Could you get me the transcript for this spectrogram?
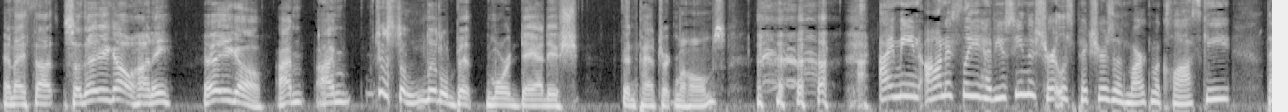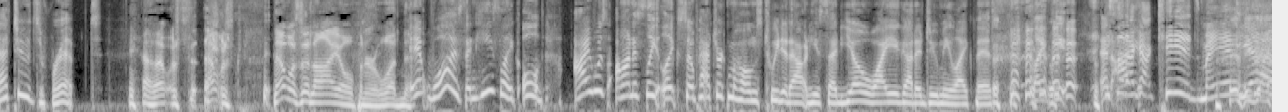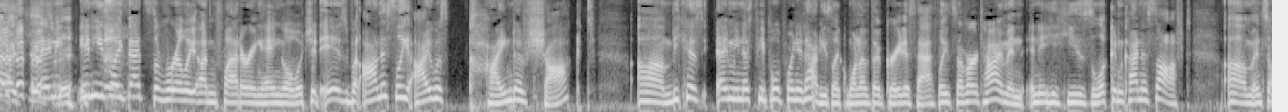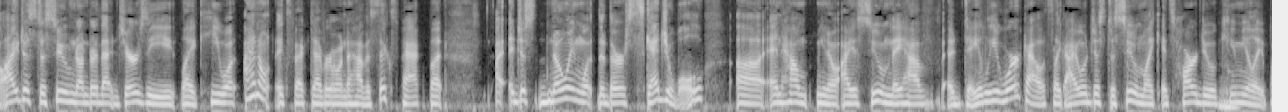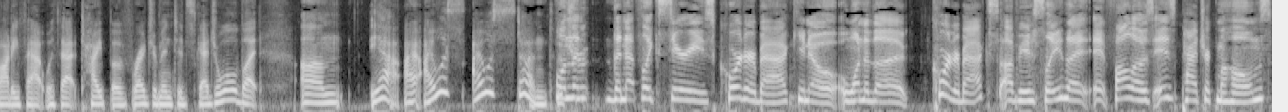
and I thought, so there you go, honey. There you go. I'm I'm just a little bit more daddish than Patrick Mahomes. I mean, honestly, have you seen the shirtless pictures of Mark McCloskey? That dude's ripped. Yeah, that was that was that was an eye opener, wasn't it? It was, and he's like old. I was honestly like, so Patrick Mahomes tweeted out, he said, "Yo, why you got to do me like this?" Like, he, and He said, I got kids, man. yeah, kids, and, man. and he's like, that's the really unflattering angle, which it is. But honestly, I was kind of shocked. Um, because I mean, as people pointed out, he's like one of the greatest athletes of our time, and, and he's looking kind of soft. Um, and so I just assumed under that jersey, like he was. I don't expect everyone to have a six pack, but I, just knowing what the, their schedule uh, and how you know, I assume they have a daily workouts. Like I would just assume, like it's hard to accumulate body fat with that type of regimented schedule. But um, yeah, I, I was I was stunned. Well, and the, the Netflix series Quarterback, you know, one of the quarterbacks, obviously, that it follows is Patrick Mahomes.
